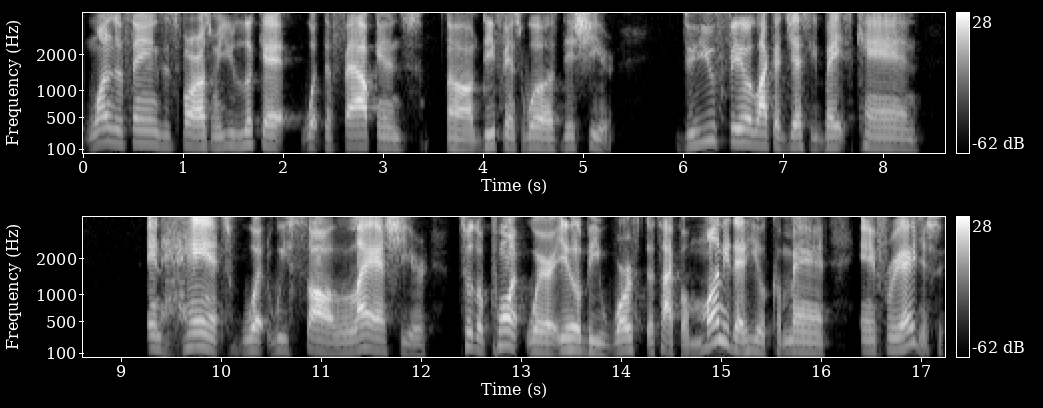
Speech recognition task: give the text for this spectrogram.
one of the things as far as when you look at what the Falcons' um, defense was this year, do you feel like a Jesse Bates can enhance what we saw last year to the point where it'll be worth the type of money that he'll command in free agency?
